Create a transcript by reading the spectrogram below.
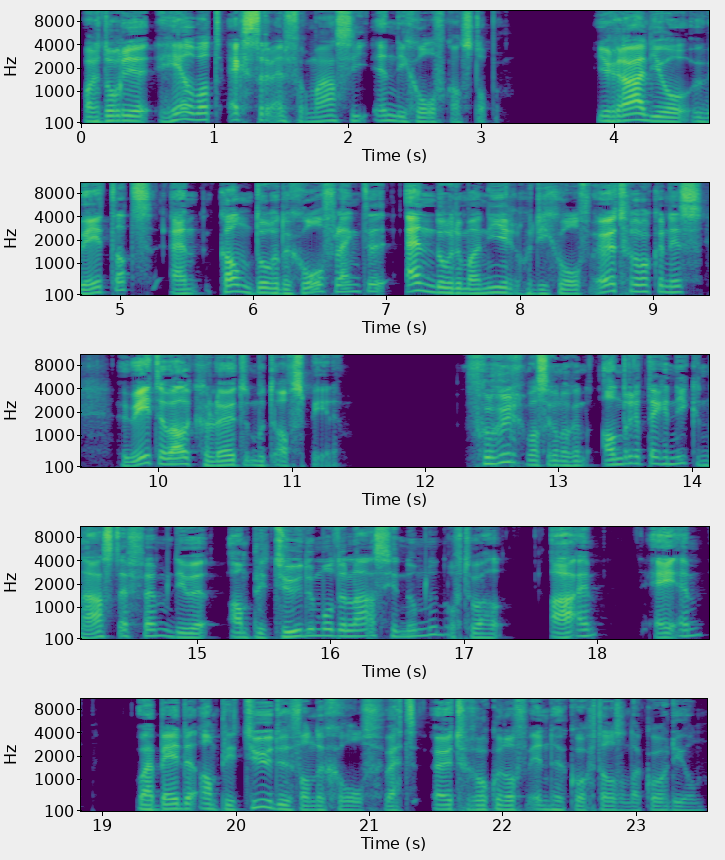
waardoor je heel wat extra informatie in die golf kan stoppen. Je radio weet dat en kan door de golflengte en door de manier hoe die golf uitgerokken is, weten welk geluid het moet afspelen. Vroeger was er nog een andere techniek naast FM die we amplitudemodulatie noemden, oftewel AM, AM, waarbij de amplitude van de golf werd uitgerokken of ingekort als een accordeon.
